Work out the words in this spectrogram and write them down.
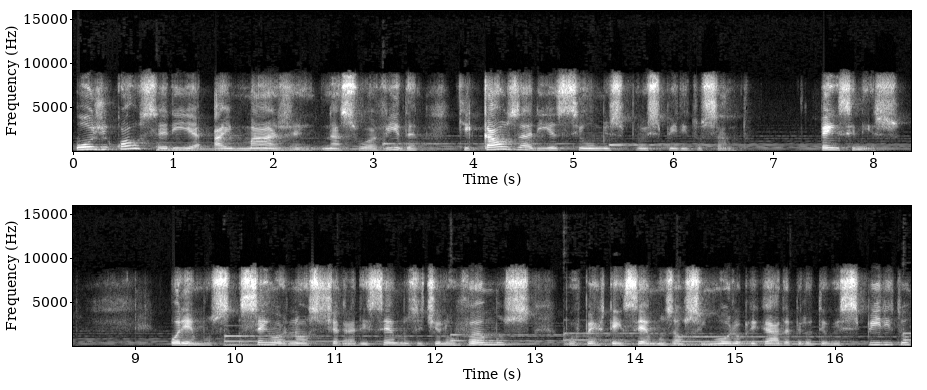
Hoje, qual seria a imagem na sua vida que causaria ciúmes para o Espírito Santo? Pense nisso. Oremos, Senhor, nós te agradecemos e te louvamos por pertencermos ao Senhor. Obrigada pelo teu Espírito.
